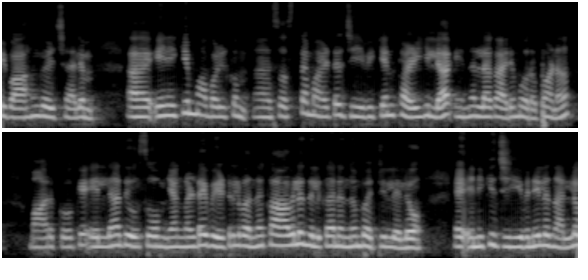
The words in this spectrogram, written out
വിവാഹം കഴിച്ചാലും എനിക്കും അവൾക്കും സ്വസ്ഥമായിട്ട് ജീവിക്കാൻ കഴിയില്ല എന്നുള്ള കാര്യം ഉറപ്പാണ്. മാർക്കൊക്കെ എല്ലാ ദിവസവും ഞങ്ങളുടെ വീട്ടിൽ വന്ന് കാവൽ നിൽക്കാനൊന്നും പറ്റില്ലല്ലോ. എനിക്ക് ജീവനിൽ നല്ല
